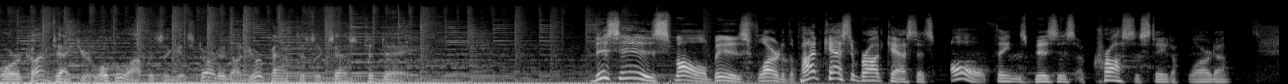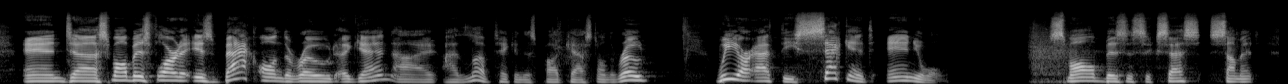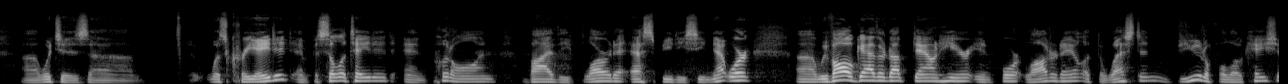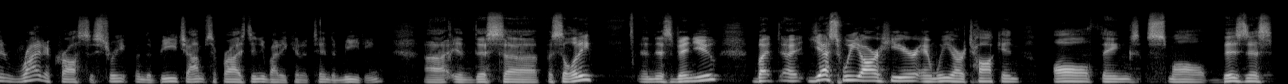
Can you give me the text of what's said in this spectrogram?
or contact your local office and get started on your path to success today. This is Small Biz Florida, the podcast and broadcast that's all things business across the state of Florida. And uh, Small Biz Florida is back on the road again. I, I love taking this podcast on the road. We are at the second annual Small Business Success Summit, uh, which is uh, was created and facilitated and put on by the Florida SBDC Network. Uh, we've all gathered up down here in Fort Lauderdale at the Westin. Beautiful location right across the street from the beach. I'm surprised anybody can attend a meeting uh, in this uh, facility, in this venue. But uh, yes, we are here and we are talking all things small business.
